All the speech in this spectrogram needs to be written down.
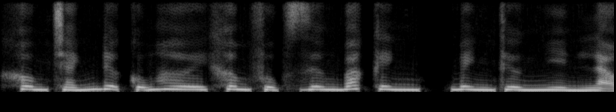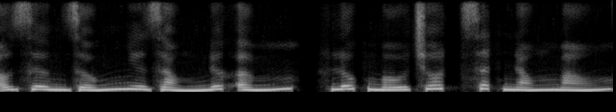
không tránh được cũng hơi khâm phục Dương Bắc Kinh, bình thường nhìn lão Dương giống như dòng nước ấm, lúc mấu chốt rất nóng máu.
